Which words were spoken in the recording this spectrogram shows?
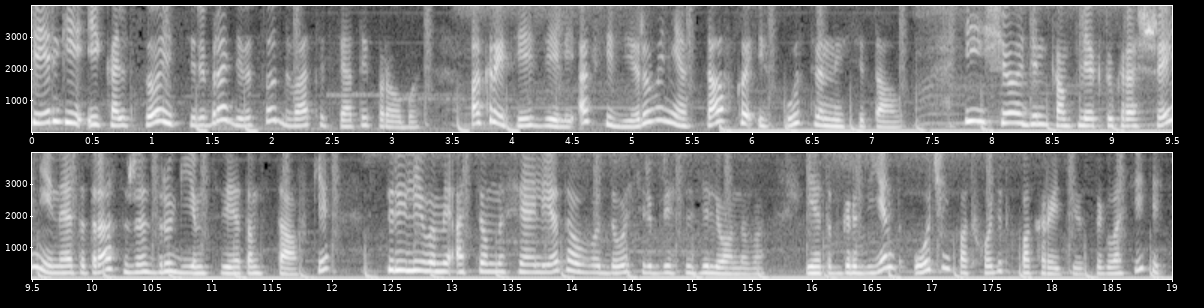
серьги и кольцо из серебра 925 пробы. Покрытие изделий оксидирование, вставка искусственный сетал. И еще один комплект украшений, на этот раз уже с другим цветом вставки, с переливами от темно-фиолетового до серебристо-зеленого. И этот градиент очень подходит к покрытию, согласитесь?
